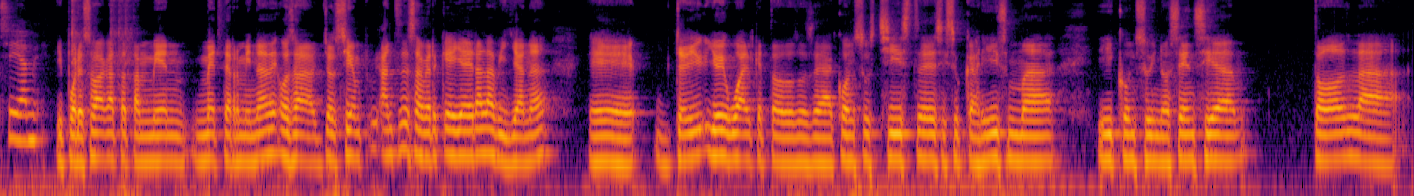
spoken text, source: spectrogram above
Sí, a mí. Y por eso Agatha también me termina de... O sea, yo siempre, antes de saber que ella era la villana, eh, yo, yo, igual que todos, o sea, con sus chistes y su carisma y con su inocencia, todos la,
